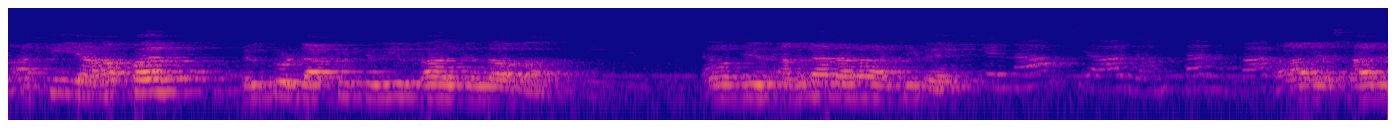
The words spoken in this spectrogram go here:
बाकी यहाँ पर बिल्कुल डॉक्टर कदीर खान जिंदाबाद। फिर अगला नारा सब बात सारे सारे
